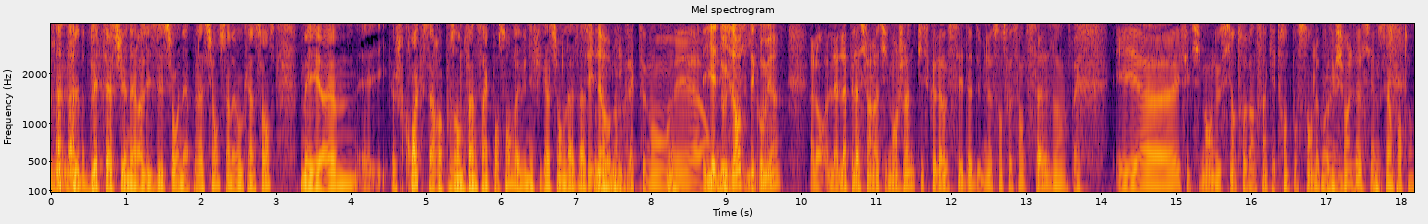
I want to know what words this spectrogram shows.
je- je déteste généraliser sur une appellation, ça n'a aucun sens. Mais euh, je crois que ça représente 25% de la vinification de l'Alsace. C'est énorme. Exactement. Ouais. euh, Il y a on 10 ans, c'était combien? Alors, la- l'appellation est relativement jeune, puisque l'AOC date de 1976. Oui. Et euh, effectivement, on est aussi entre 25 et 30% de la production ouais. alsacienne. C'est important.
